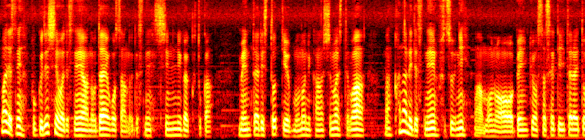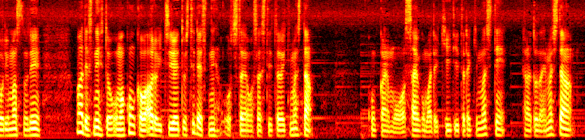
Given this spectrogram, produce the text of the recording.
まあですね、僕自身はですねあの DAIGO さんのですね心理学とかメンタリストっていうものに関しましては、まあ、かなりですね普通に、まものを勉強させていただいておりますので、まあですね、まあ、今回はある一例としてですね、お伝えをさせていただきました。今回も最後まで聞いていただきまして、ありがとうございました。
